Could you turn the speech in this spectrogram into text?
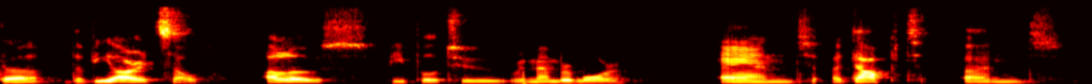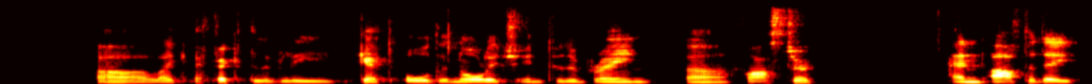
the the VR itself allows people to remember more and adapt and uh, like effectively get all the knowledge into the brain uh, faster. And after they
